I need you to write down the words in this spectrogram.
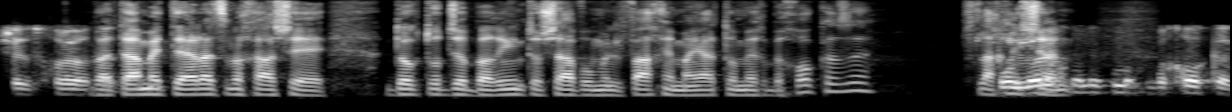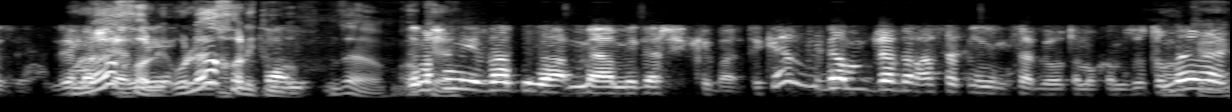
של זכויות. ואתה מתאר לעצמך שדוקטור ג'בארין, תושב אום אל-פחם, היה תומך בחוק הזה? סלח לי שאני... הוא לא יכול לתמוך בחוק הזה. הוא לא יכול, הוא לא יכול לתמוך, זהו, זה מה אוקיי. שאני הבנתי מהמידע שקיבלתי, כן, וגם ג'אבר עסקלי נמצא באותו מקום. זאת אומרת, אוקיי.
